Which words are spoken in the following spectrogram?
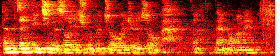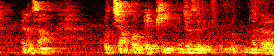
但是在逆境的时候，也许我们就会觉得说，哎，那那种呢，那个啥，我加过别气，就是那个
